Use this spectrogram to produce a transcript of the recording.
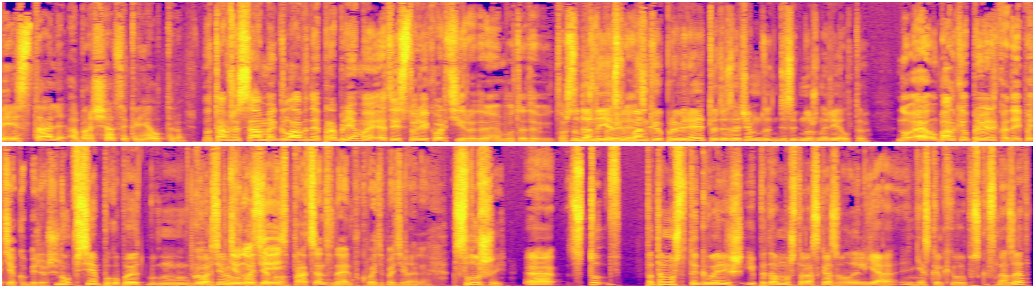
перестали обращаться к риэлторам. Но там же самая главная проблема – это история квартиры, да? Вот это то, что Ну да, но проверять. если банк ее проверяет, то зачем действительно нужен риэлтор? Ну, а банк ее проверяет, когда ипотеку берешь. Ну, все покупают квартиру ну, 99% в ипотеку. наверное, покупают ипотеку, да. да. Слушай, э, сто, потому что ты говоришь и потому что рассказывал Илья несколько выпусков назад,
